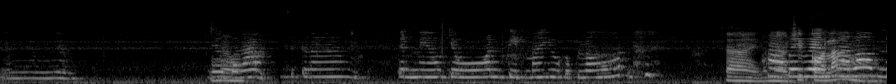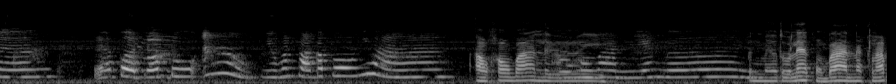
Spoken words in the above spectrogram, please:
เงียบเงียบเงียบเงียบกระลำสกรามเป็นแมวโจรติดมาอยู่กับรถใช่น้องพาแมวไปชื่อเว้กอนล่ามารอบนึง แล้วเปิดรถดู อ้าว อยู่บนฝากระโปรงนี่หว่า เอาเข้าบ้านเลเอาเข้าย บ้านเลี้ยงเลย เป็นแมวตัวแรกของบ้านนะครับ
